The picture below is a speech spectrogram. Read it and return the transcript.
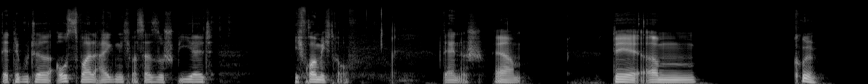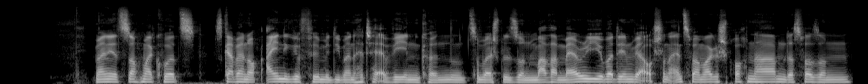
der hat eine gute Auswahl eigentlich, was er so spielt. Ich freue mich drauf. Dänisch. Ja. Nee, ähm, cool. Ich meine jetzt noch mal kurz, es gab ja noch einige Filme, die man hätte erwähnen können. Zum Beispiel so ein Mother Mary, über den wir auch schon ein, zwei Mal gesprochen haben. Das war so ein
